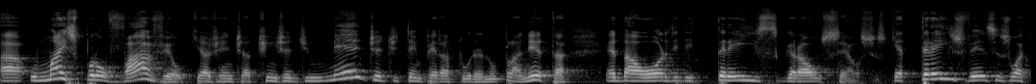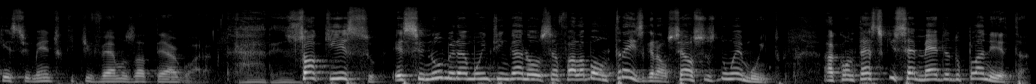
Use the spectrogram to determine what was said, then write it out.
a- o mais provável que a gente atinja de média de temperatura no planeta é da ordem de 3 graus Celsius, que é três vezes o aquecimento que tivemos até agora. Caramba. Só que isso, esse número é muito enganoso. Você fala, bom, 3 graus Celsius não é muito. Acontece que isso é média do planeta.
